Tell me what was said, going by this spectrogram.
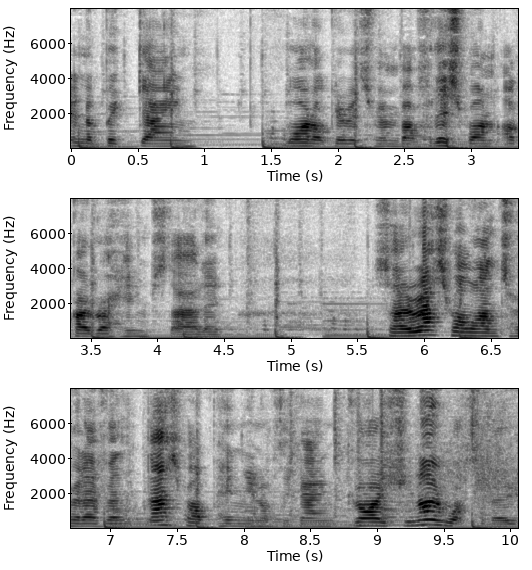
in a big game. Why not give it to him? But for this one, I'll go Raheem Sterling. So that's my 1 to 11, that's my opinion of the game. Guys, you know what to do,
